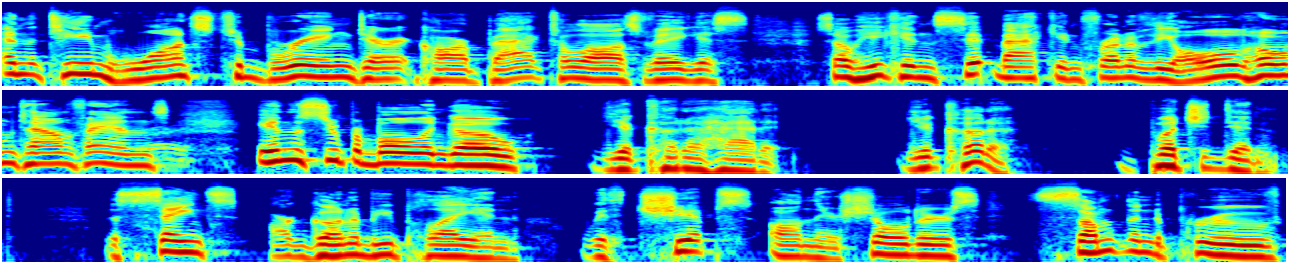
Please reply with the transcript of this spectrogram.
And the team wants to bring Derek Carr back to Las Vegas so he can sit back in front of the old hometown fans in the Super Bowl and go, You could have had it. You could have, but you didn't. The Saints are going to be playing with chips on their shoulders, something to prove.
